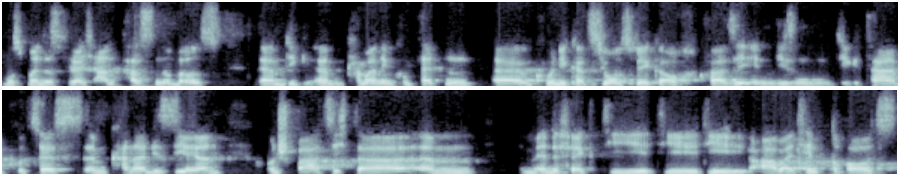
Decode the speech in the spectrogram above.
muss man das vielleicht anpassen? Und bei uns ähm, die, ähm, kann man den kompletten äh, Kommunikationsweg auch quasi in diesen digitalen Prozess ähm, kanalisieren und spart sich da ähm, im Endeffekt die, die, die Arbeit hinten raus.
